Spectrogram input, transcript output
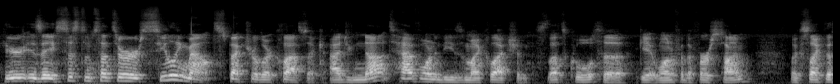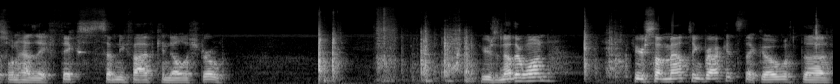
Here is a System Sensor Ceiling Mount SpectrAlert Classic. I do not have one of these in my collection, so that's cool to get one for the first time. Looks like this one has a fixed 75 candela strobe. Here's another one. Here's some mounting brackets that go with the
